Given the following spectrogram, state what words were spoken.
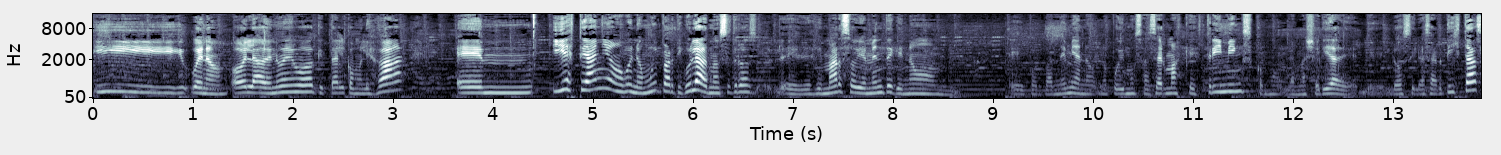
Y bueno, hola de nuevo, ¿qué tal? ¿Cómo les va? Eh, y este año, bueno, muy particular. Nosotros eh, desde marzo, obviamente que no, eh, por pandemia no, pudimos hacer más que streamings, como la mayoría de, los y las artistas.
